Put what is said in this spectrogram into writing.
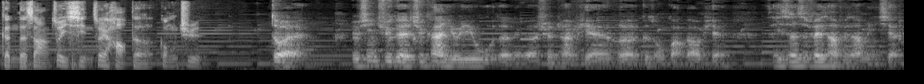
跟得上最新最好的工具。对，有兴趣可以去看 U 一五的那个宣传片和各种广告片，提升是非常非常明显的。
